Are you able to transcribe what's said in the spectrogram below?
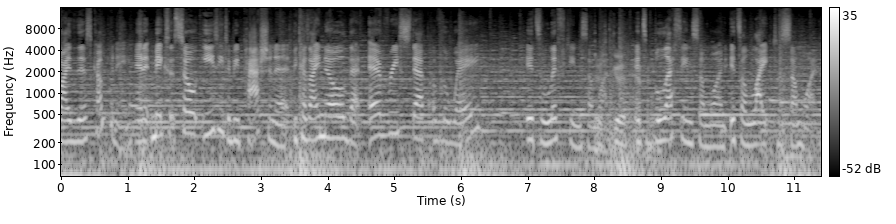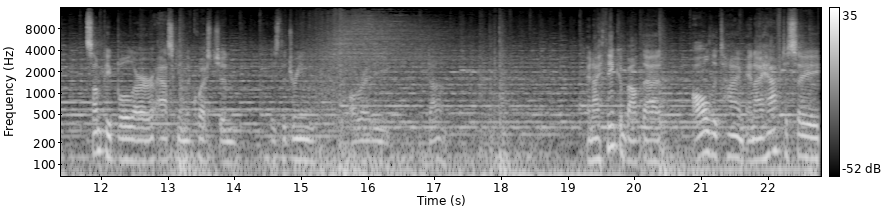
by this company, and it makes it so easy to be passionate because I know that every step of the way, it's lifting someone. good it's blessing someone. It's a light to someone. Some people are asking the question, is the dream already done? And I think about that all the time. And I have to say,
